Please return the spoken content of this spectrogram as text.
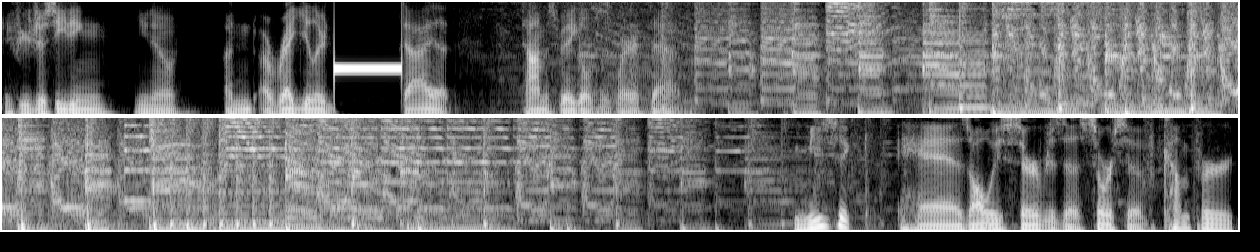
if you're just eating, you know, a, a regular diet, Thomas Bagels is where it's at. Music has always served as a source of comfort,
